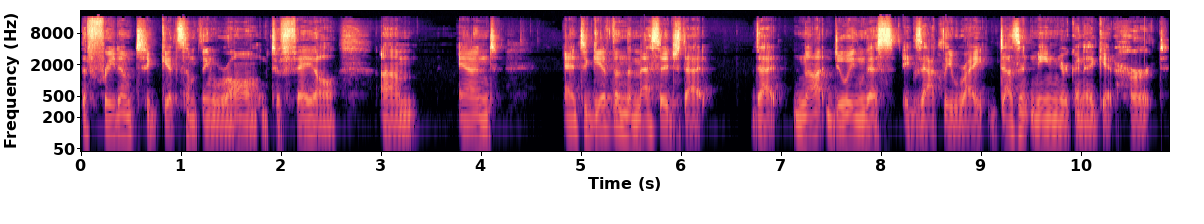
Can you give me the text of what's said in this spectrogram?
the freedom to get something wrong, to fail, um, and and to give them the message that that not doing this exactly right doesn't mean you're going to get hurt.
